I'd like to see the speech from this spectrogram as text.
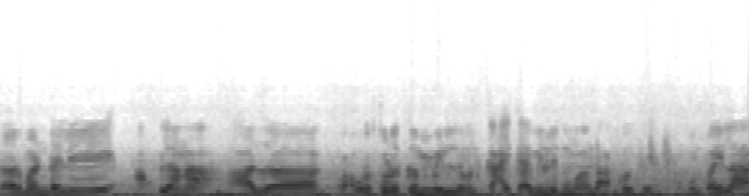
तर मंडळी आपल्या ना आज पाऊस थोडं कमी मिळलं. पण काय काय मिळलं तुम्हाला दाखवते. पण पहिला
